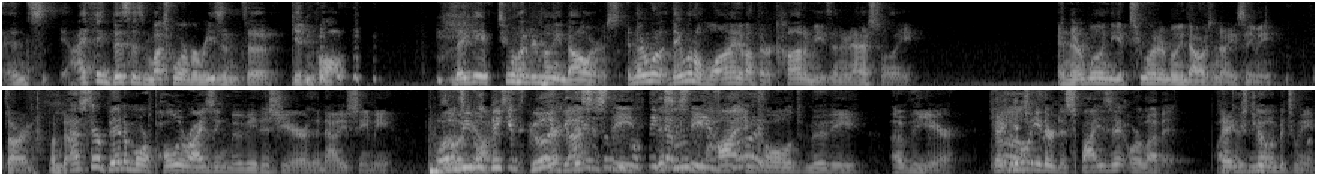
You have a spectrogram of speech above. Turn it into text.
and s- I think this is much more of a reason to get involved. they gave two hundred million dollars, and they want they want to whine about their economies internationally, and they're willing to give two hundred million dollars. And now you see me. Sorry, I'm done. Has there been a more polarizing movie this year than Now You See Me? Well, Some people think it's good, guys. This is Some the this that is the movie is hot and cold movie of the year. Can't People get- either despise it or love it. Like there's no your- in between.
